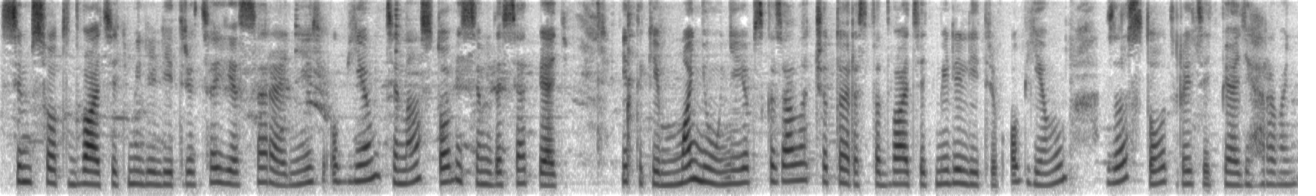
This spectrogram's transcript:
720 мл це є середній об'єм, ціна 185 І такі манюні, я б сказала, 420 мл об'ємом за 135 гривень.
